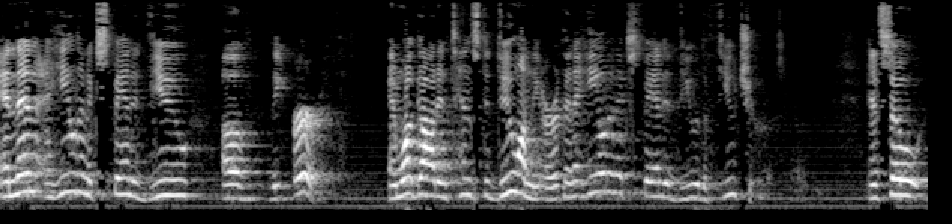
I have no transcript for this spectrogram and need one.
And then a healed and expanded view of the earth and what God intends to do on the earth, and a healed and expanded view of the future. And so,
